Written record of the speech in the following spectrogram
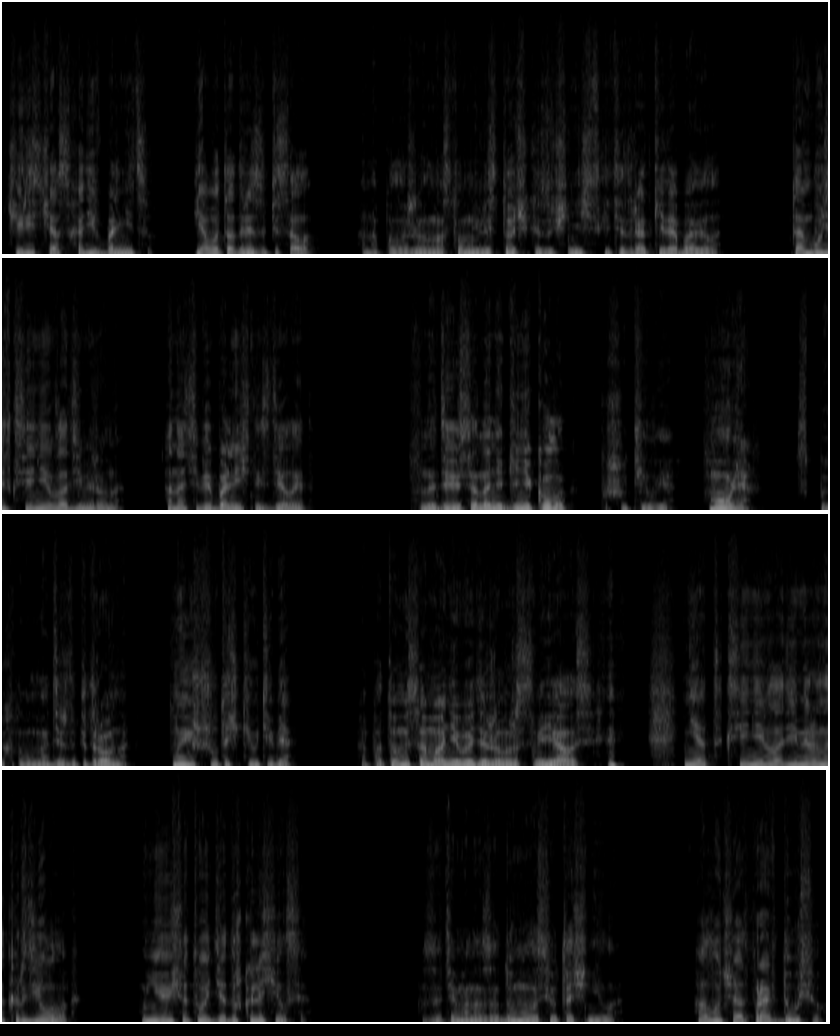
через час сходи в больницу. Я вот адрес записала». Она положила на стол мне листочек из ученической тетрадки и добавила. «Там будет Ксения Владимировна. Она тебе больничный сделает». «Надеюсь, она не гинеколог?» – пошутил я. «Муля!» – вспыхнула Надежда Петровна. «Ну и шуточки у тебя». А потом и сама не выдержала, рассмеялась. «Нет, Ксения Владимировна кардиолог. У нее еще твой дедушка лечился». Затем она задумалась и уточнила. «А лучше отправь Дусю.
